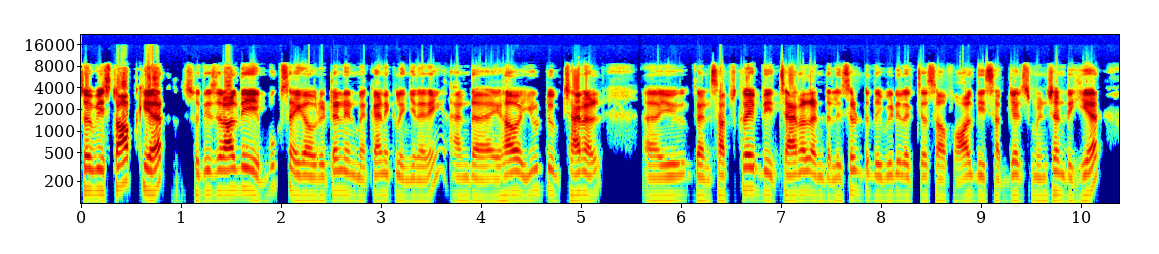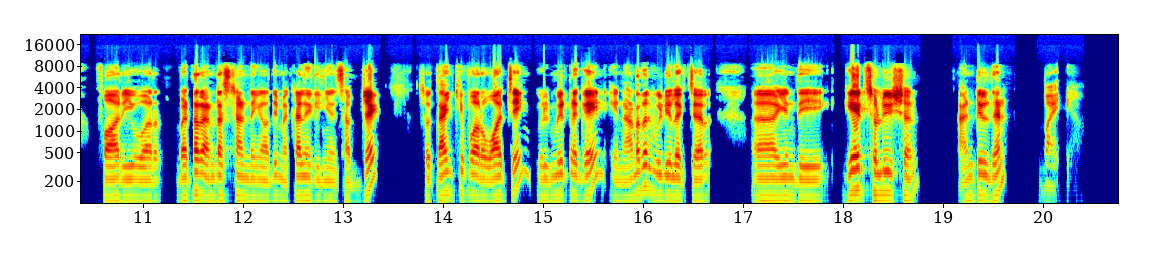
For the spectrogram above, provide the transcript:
So we stop here. So these are all the books I have written in mechanical engineering and uh, I have a YouTube channel uh, you can subscribe the channel and listen to the video lectures of all the subjects mentioned here for your better understanding of the mechanical engineering subject. So thank you for watching. We'll meet again in another video lecture uh, in the gate solution. Until then, bye.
